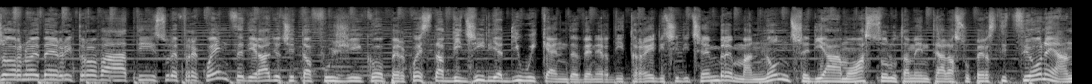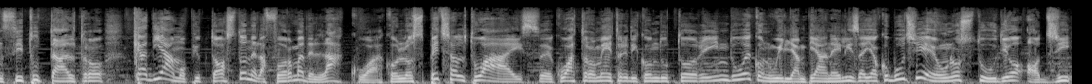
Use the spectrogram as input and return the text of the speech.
Buongiorno e ben ritrovati sulle frequenze di Radio Città Fujiko per questa vigilia di weekend venerdì 13 dicembre, ma non cediamo assolutamente alla superstizione, anzi tutt'altro. Cadiamo piuttosto nella forma dell'acqua con lo Special Twice, 4 metri di conduttori in due con William Piana e Elisa Jacobucci e uno studio oggi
